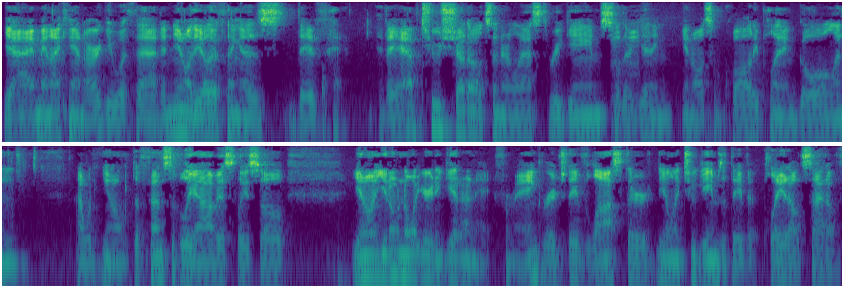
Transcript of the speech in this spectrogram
Yeah, I mean, I can't argue with that. And you know, the other thing is they've they have two shutouts in their last three games, so mm-hmm. they're getting you know some quality playing goal and I would you know defensively obviously. So you know, you don't know what you're going to get on it from Anchorage. They've lost their the only two games that they've played outside of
